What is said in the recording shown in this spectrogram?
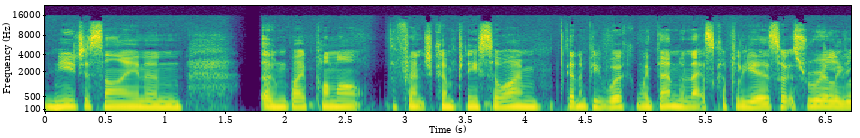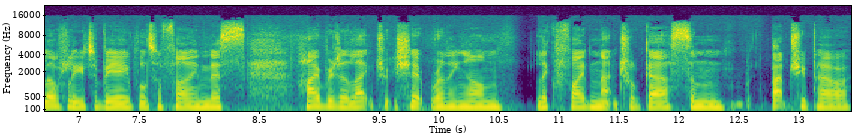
new design and owned by Ponant, the French company. So I'm going to be working with them the next couple of years. So it's really lovely to be able to find this hybrid electric ship running on liquefied natural gas and battery power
